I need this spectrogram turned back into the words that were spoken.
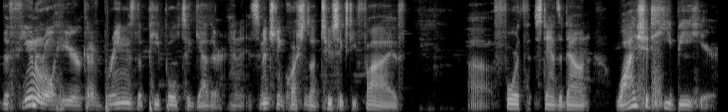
the funeral here kind of brings the people together, and it's mentioning questions on 265, uh, fourth stanza down. Why should he be here?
